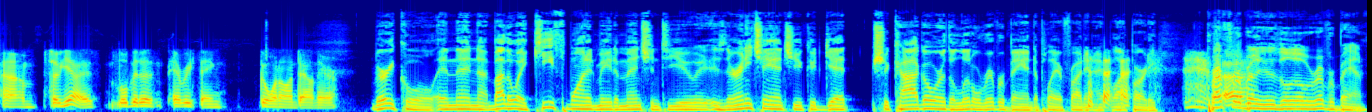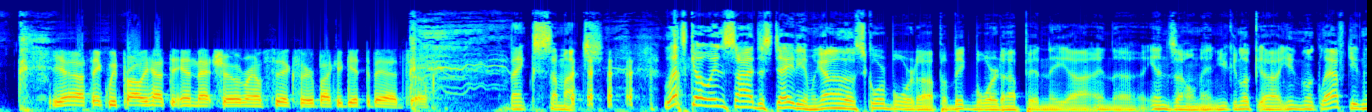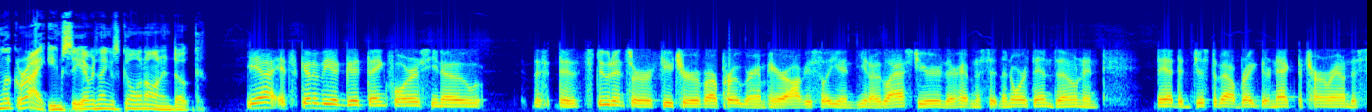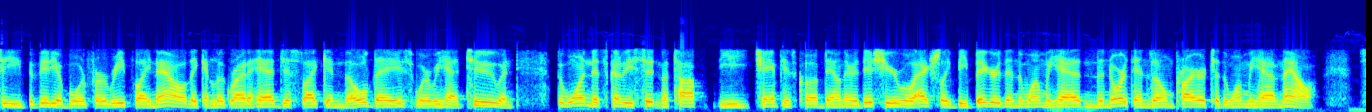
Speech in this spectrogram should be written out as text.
Um, so yeah, a little bit of everything going on down there. Very cool. And then, uh, by the way, Keith wanted me to mention to you: Is there any chance you could get Chicago or the Little River Band to play a Friday night block party? Preferably the Little River Band. Yeah, I think we'd probably have to end that show around six, or everybody could get to bed. So. Thanks so much. Let's go inside the stadium. We got another scoreboard up, a big board up in the uh, in the end zone, and you can look uh, you can look left, you can look right, you can see everything that's going on in Doak. Yeah, it's going to be a good thing for us. You know, the, the students are future of our program here, obviously. And you know, last year they're having to sit in the north end zone, and they had to just about break their neck to turn around to see the video board for a replay. Now they can look right ahead, just like in the old days where we had two. And the one that's going to be sitting atop the Champions Club down there this year will actually be bigger than the one we had in the north end zone prior to the one we have now.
